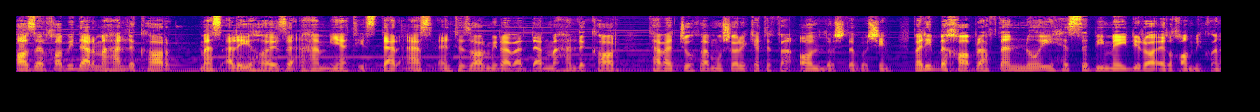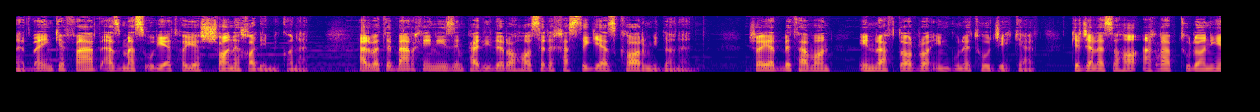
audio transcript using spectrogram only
حاضرخوابی در محل کار مسئله حائز اهمیتی است. در اصل انتظار می رود در محل کار توجه و مشارکت فعال داشته باشیم. ولی به خواب رفتن نوعی حس بیمیلی را القا می کند و اینکه فرد از مسئولیت های شانه خالی می کند البته برخی نیز این پدیده را حاصل خستگی از کار می دانند. شاید بتوان این رفتار را اینگونه توجیه کرد که جلسه ها اغلب طولانی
